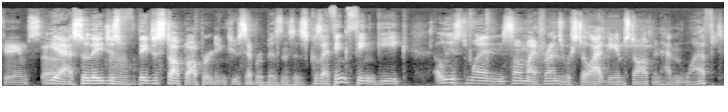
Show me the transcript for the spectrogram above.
GameStop. Yeah, so they Hmm. just they just stopped operating two separate businesses because I think ThinkGeek, at least when some of my friends were still at GameStop and hadn't left,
